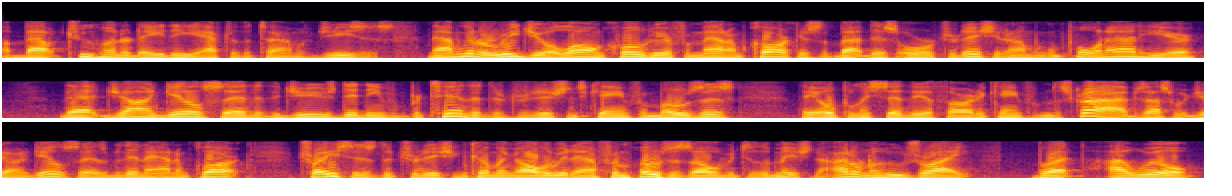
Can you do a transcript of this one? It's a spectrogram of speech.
about 200 AD after the time of Jesus. Now, I'm going to read you a long quote here from Adam Clarke about this oral tradition. And I'm going to point out here that John Gill said that the Jews didn't even pretend that the traditions came from Moses. They openly said the authority came from the scribes. That's what John Gill says. But then Adam Clarke traces the tradition coming all the way down from Moses all the way to the Mishnah. I don't know who's right, but I will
